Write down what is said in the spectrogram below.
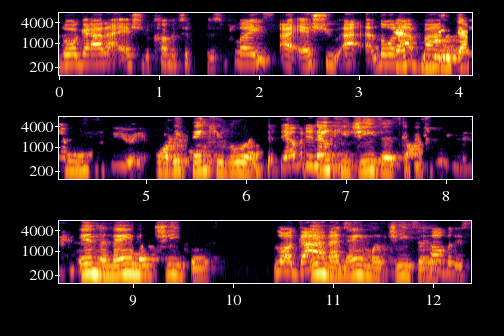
Lord God, I ask you to come into this place. I ask you, I, Lord, I bind the spirit. Lord, we thank you, Lord. The devil did thank you, Jesus, God. In the name of Jesus. Lord God, in the name of Jesus. Cover this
